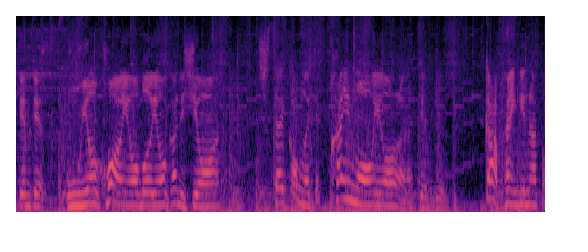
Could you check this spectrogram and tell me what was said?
对不对？有样看样，无样家己想啊。实在讲啊，这歹模样啦，对不对？教歹囡仔大。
